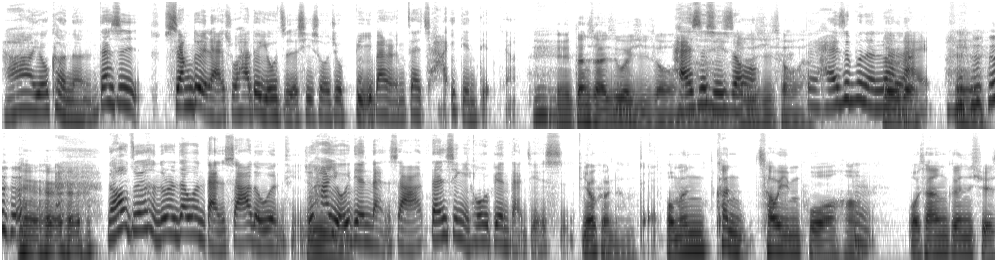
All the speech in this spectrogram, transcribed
啊，有可能，但是相对来说，它对油脂的吸收就比一般人再差一点点，这样。但是还是会吸收，还是吸收，还是吸收啊。对，还是不能乱来。然后昨天很多人在问胆砂的问题，就他有一点胆砂，担心以后会变胆结石。有可能。对，我们看超音波哈，我常常跟学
